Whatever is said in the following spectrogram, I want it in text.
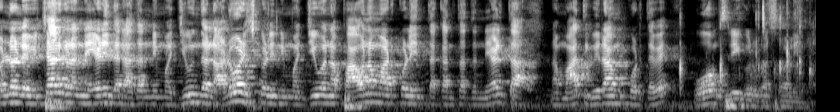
ಒಳ್ಳೊಳ್ಳೆ ವಿಚಾರಗಳನ್ನು ಹೇಳಿದ್ದಾರೆ. ಅದನ್ನು ನಿಮ್ಮ ಜೀವನದಲ್ಲಿ ಅಳವಡಿಸ್ಕೊಳ್ಳಿ, ನಿಮ್ಮ ಜೀವನ ಪಾವನ ಮಾಡ್ಕೊಳ್ಳಿ ಅಂತಕ್ಕಂಥದ್ದನ್ನು ಹೇಳ್ತಾ ನಮ್ಮ ಮಾತಿಗೆ ವಿರಾಮ ಕೊಡ್ತೇವೆ. ಓಂ ಶ್ರೀ ಗುರು ಬಸವಲಿಂಗ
